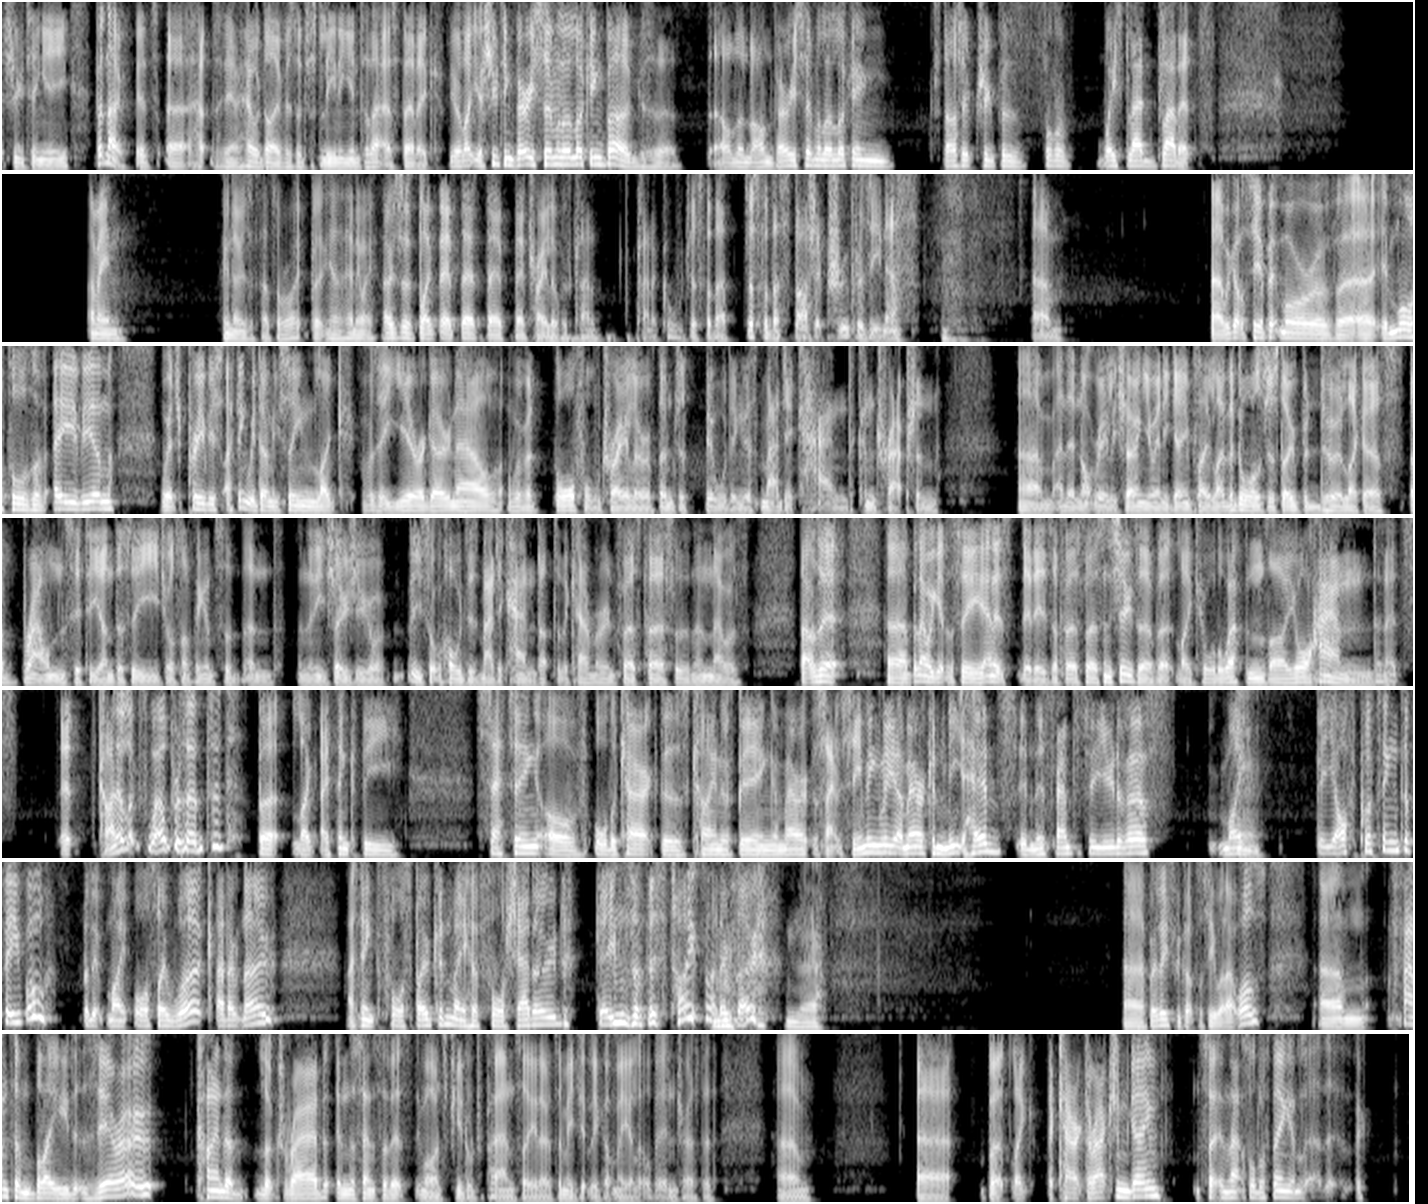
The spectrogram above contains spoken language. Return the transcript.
shooting y. But no, it's uh, you know hell divers are just leaning into that aesthetic. You're like you're shooting very similar looking bugs uh, on on very similar looking Starship Troopers sort of wasteland planets. I mean, who knows if that's all right? But yeah, anyway, I was just like their their their, their trailer was kind of kind of cool just for that, just for the Starship Troopersiness. um, uh, we got to see a bit more of uh, Immortals of Aveum, which previous I think we'd only seen like was it a year ago now with an awful trailer of them just building this magic hand contraption. Um, and then not really showing you any gameplay. Like the doors just open to a, like a, a brown city under siege or something, and so, and and then he shows you, or he sort of holds his magic hand up to the camera in first person, and that was that was it. Uh, but now we get to see, and it's it is a first person shooter, but like all the weapons are your hand, and it's it kind of looks well presented, but like I think the setting of all the characters kind of being Ameri- seemingly American meatheads in this fantasy universe might Hmm. be off putting to people, but it might also work. I don't know. I think Forspoken may have foreshadowed games of this type. I don't know. Yeah. Uh, but at least we got to see what that was. Um, Phantom Blade Zero kind of looks rad in the sense that it's well, it's feudal Japan, so you know it's immediately got me a little bit interested. Um, uh, but like a character action game set in that sort of thing, and uh,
